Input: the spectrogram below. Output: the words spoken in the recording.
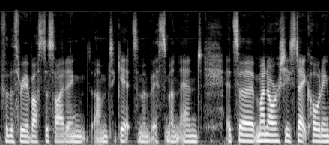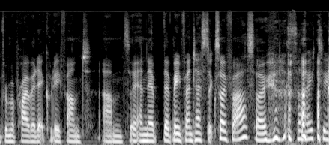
for the three of us deciding um, to get some investment, and it's a minority stakeholding from a private equity fund. Um, so, and they've, they've been fantastic so far. So, Exciting.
